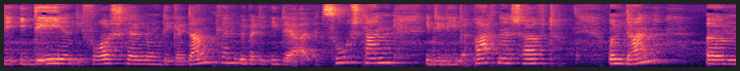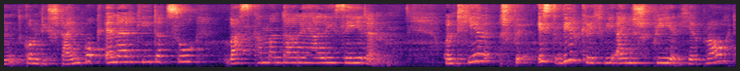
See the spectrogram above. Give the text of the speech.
die Ideen, die Vorstellungen, die Gedanken über die ideale Zustand in die Liebe Partnerschaft. Und dann ähm, kommt die Steinbock-Energie dazu. Was kann man da realisieren? Und hier ist wirklich wie ein Spiel. Hier braucht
